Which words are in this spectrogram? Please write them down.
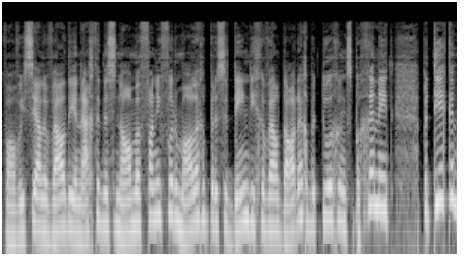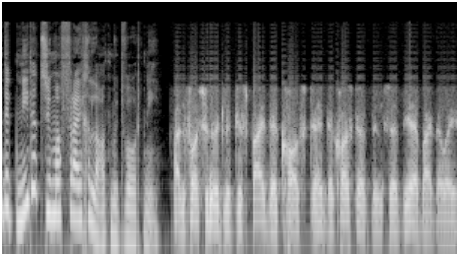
Waar sê alhoewel die inhegtenisname van die voormalige president die gewelddadige betogings begin het, beteken dit nie dat Zuma vrygelaat moet word nie. Unfortunately, despite the cost, and the cost has been severe by the way,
